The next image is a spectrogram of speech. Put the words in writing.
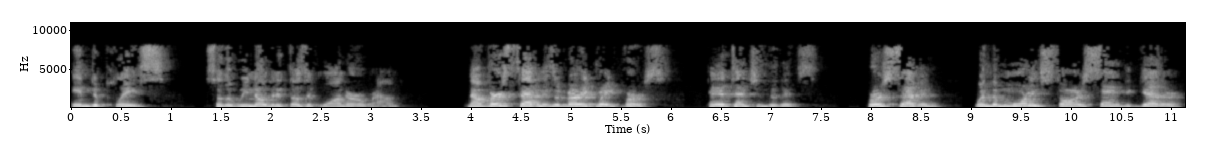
into place so that we know that it doesn't wander around. Now verse seven is a very great verse. Pay attention to this. Verse seven, when the morning stars sang together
